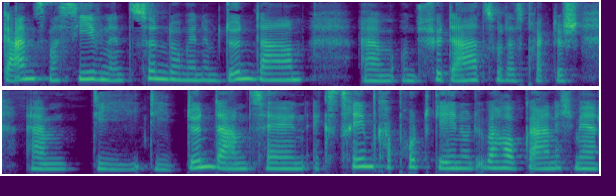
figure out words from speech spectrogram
ganz massiven Entzündungen im Dünndarm ähm, und führt dazu, dass praktisch ähm, die, die Dünndarmzellen extrem kaputt gehen und überhaupt gar nicht mehr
